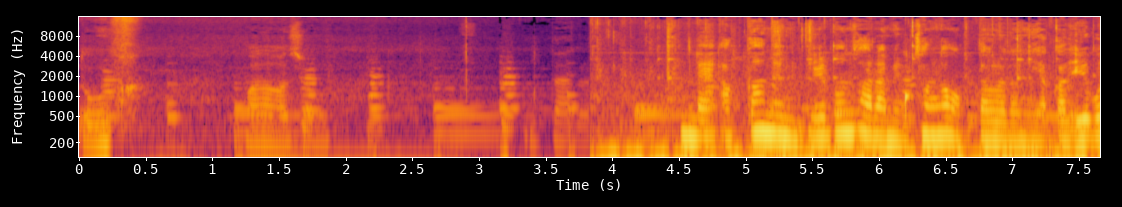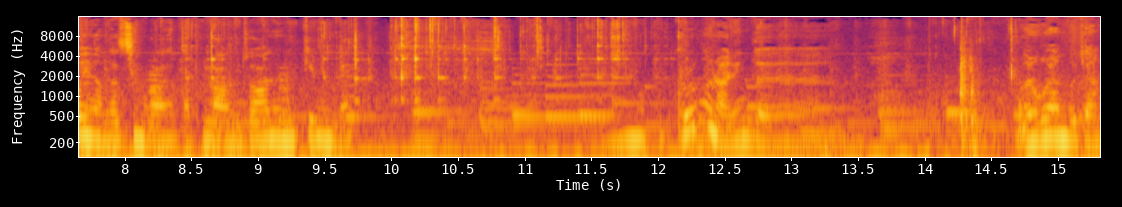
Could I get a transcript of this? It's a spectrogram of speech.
너무 많아가지고. 근데 아까는 일본 사람이랑 상관없다 그러더니 약간 일본인 남자친구라니까 별로 안 좋아하는 느낌인데. 음, 꼭 그런 건 아닌데 얼굴 한번 보자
